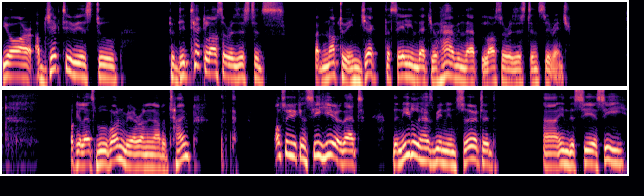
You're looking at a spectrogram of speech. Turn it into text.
your objective is to to detect loss of resistance, but not to inject the saline that you have in that loss of resistance syringe. Okay, let's move on. We are running out of time. also, you can see here that the needle has been inserted uh, in the CSE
